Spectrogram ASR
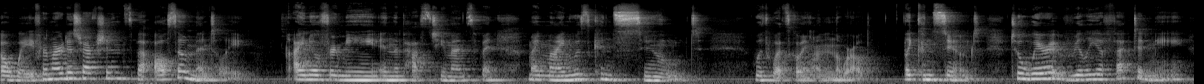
away from our distractions, but also mentally. I know for me in the past two months when my mind was consumed with what's going on in the world, like consumed to where it really affected me.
